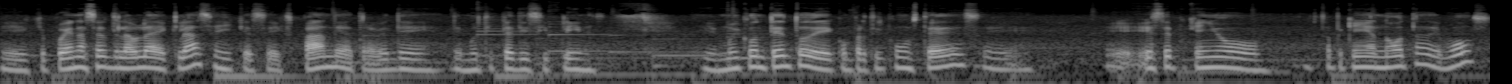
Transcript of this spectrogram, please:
eh, que pueden hacer del aula de clases y que se expande a través de, múltiples disciplinas. Eh, muy contento de compartir con ustedes este pequeño, esta pequeña nota de voz.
